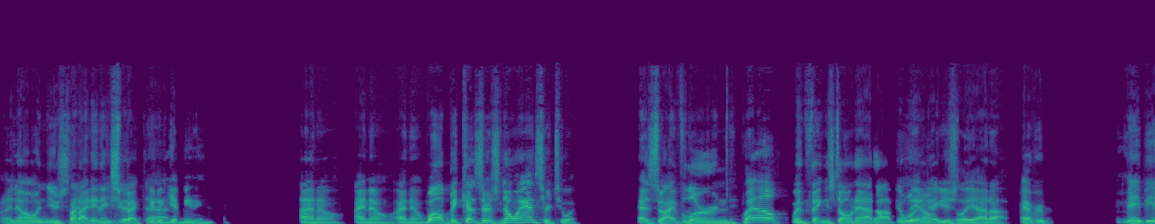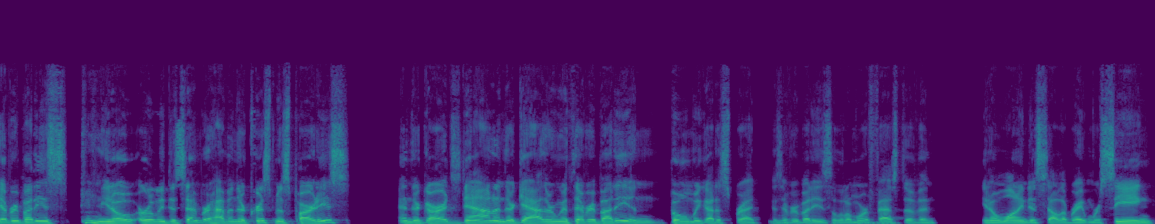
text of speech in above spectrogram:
I know, and usually, But I didn't expect you to give me the. I know, I know, I know. Well, because there's no answer to it. As I've learned. Well, when things don't add up, they don't usually add up. every maybe everybody's you know early December having their Christmas parties and their guards down and they're gathering with everybody and boom, we got a spread because everybody's a little more festive and you know wanting to celebrate. And we're seeing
